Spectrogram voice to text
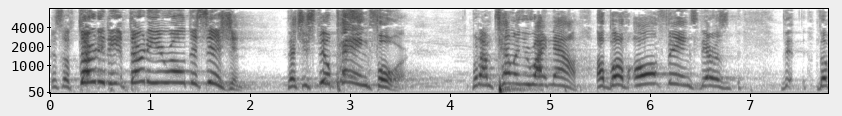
It's a 30, 30 year old decision that you're still paying for. But I'm telling you right now, above all things, there is, the, the,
